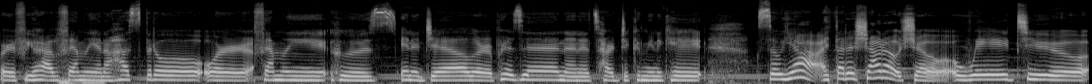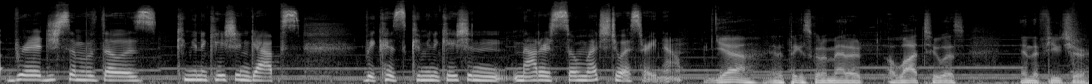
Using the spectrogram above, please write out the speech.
or if you have family in a hospital or family who's in a jail or a prison and it's hard to communicate. So, yeah, I thought a shout out show, a way to bridge some of those communication gaps because communication matters so much to us right now. Yeah, and I think it's going to matter a lot to us in the future.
